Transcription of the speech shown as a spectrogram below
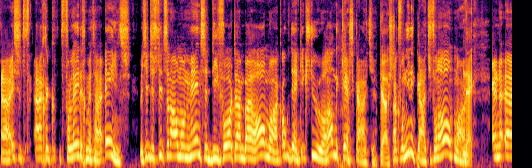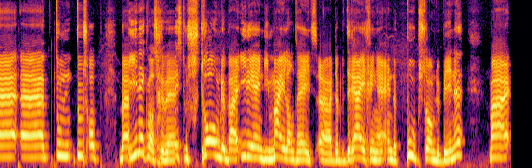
uh, is het eigenlijk volledig met haar eens. Weet je, dus dit zijn allemaal mensen die voortaan bij Hallmark ook denken: ik stuur wel een ander kerstkaartje. Juist. Maar ik vond niet een kaartje van Hallmark. Nee. En uh, uh, toen, toen ze op bij Jinek was geweest, toen stroomde bij iedereen die Meiland heet, uh, de bedreigingen en de poep stroomde binnen. Maar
